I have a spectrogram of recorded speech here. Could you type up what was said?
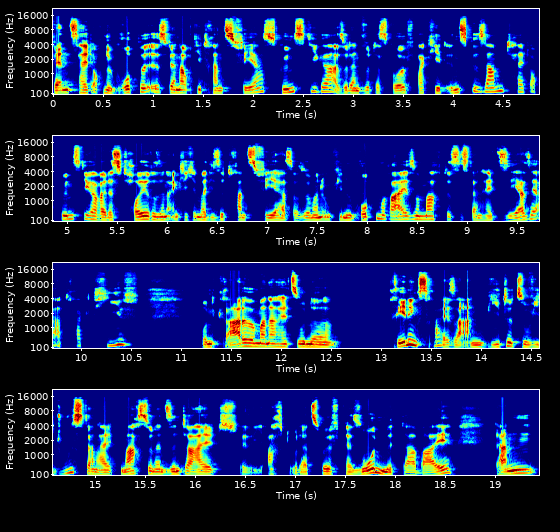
Wenn es halt auch eine Gruppe ist, werden auch die Transfers günstiger. Also dann wird das Golfpaket insgesamt halt auch günstiger, weil das teure sind eigentlich immer diese Transfers. Also wenn man irgendwie eine Gruppenreise macht, ist es dann halt sehr, sehr attraktiv. Und gerade wenn man dann halt so eine Trainingsreise anbietet, so wie du es dann halt machst, und dann sind da halt acht oder zwölf Personen mit dabei, dann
